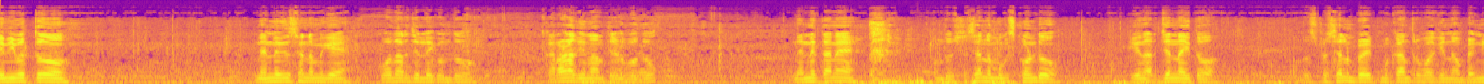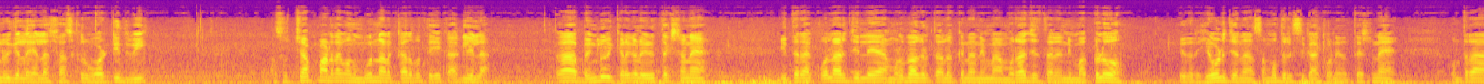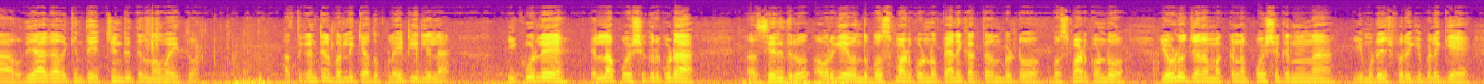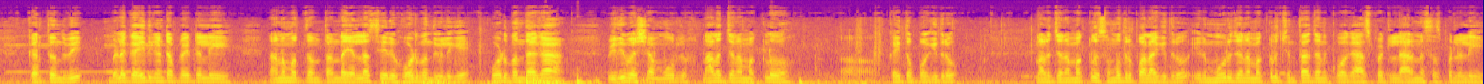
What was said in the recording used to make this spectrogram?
ಏನಿವತ್ತು ನಿನ್ನೆ ದಿವಸ ನಮಗೆ ಕೋಲಾರ ಜಿಲ್ಲೆಗೆ ಒಂದು ಕರಾಳ ದಿನ ಅಂತ ಹೇಳ್ಬೋದು. ನಿನ್ನೆ ತಾನೇ ಒಂದು ಸೆಷನ್ ಮುಗಿಸ್ಕೊಂಡು ಏನು ಅರ್ಜೆಂಟ್ ಆಯಿತೋ ಒಂದು ಸ್ಪೆಷಲ್ ಬ್ರೇಕ್ ಮುಖಾಂತರವಾಗಿ ನಾವು ಬೆಂಗಳೂರಿಗೆಲ್ಲ ಎಲ್ಲ ಶಾಸಕರು ಹೊರಟಿದ್ವಿ. ಸ್ವಿಚ್ ಆಫ್ ಮಾಡಿದಾಗ ಒಂದು ಮೂರು ನಾಲ್ಕು ಕಾಲ ಬತ್ತು ಏಕಾಗಲಿಲ್ಲ ಆಗ ಬೆಂಗಳೂರು ಕೆಳಗಡೆ ಇರಿದ ತಕ್ಷಣ ಈ ಥರ ಕೋಲಾರ ಜಿಲ್ಲೆಯ ಮುಳಬಾಗಿಲು ತಾಲೂಕಿನ ನಿಮ್ಮ ಮುರಾಜಿ ತಾಲೂಕಿನ ನಿಮ್ಮ ಮಕ್ಕಳು ಇದರ ಏಳು ಜನ ಸಮುದ್ರಕ್ಕೆ ಸಿಕ್ಕಾಕೊಂಡಿದ್ದ ತಕ್ಷಣ ಒಂಥರ ಹೃದಯಾಘಾತಕ್ಕಿಂತ ಹೆಚ್ಚಿನ ರೀತಿಯಲ್ಲಿ ನೋವಾಯಿತು. ಹತ್ತು ಗಂಟೆಯಲ್ಲಿ ಬರಲಿಕ್ಕೆ ಯಾವುದು ಫ್ಲೈಟ್ ಇರಲಿಲ್ಲ. ಈ ಕೂಡಲೇ ಎಲ್ಲ ಪೋಷಕರು ಕೂಡ ಸೇರಿದರು. ಅವರಿಗೆ ಒಂದು ಬಸ್ ಮಾಡಿಕೊಂಡು ಪ್ಯಾನಿಕ್ ಆಗ್ತಾರೆ ಅಂದ್ಬಿಟ್ಟು ಬಸ್ ಮಾಡಿಕೊಂಡು ಏಳು ಜನ ಮಕ್ಕಳನ್ನ, ಪೋಷಕರನ್ನ ಈ ಮುರುಡೇಶ್ವರಿಗೆ ಬೆಳಗ್ಗೆ ಕರ್ತಂದ್ವಿ. ಬೆಳಗ್ಗೆ ಐದು ಗಂಟೆ ಫ್ಲೈಟಲ್ಲಿ ನಾನು ಮತ್ತು ನಮ್ಮ ತಂಡ ಎಲ್ಲ ಸೇರಿ ಓಡ್ ಬಂದ್ವಿ ಇಲ್ಲಿಗೆ. ಓಡ್ ಬಂದಾಗ ವಿಧಿವಶ ಮೂರು ನಾಲ್ಕು ಜನ ಮಕ್ಕಳು ಕೈ ತಪ್ಪೋಗಿದ್ರು. ನಾಲ್ಕು ಜನ ಮಕ್ಕಳು ಸಮುದ್ರ ಪಾಲಾಗಿದ್ರು. ಇನ್ನು ಮೂರು ಜನ ಮಕ್ಕಳು ಚಿಂತಾಜನಕವಾಗಿ ಹಾಸ್ಪಿಟಲ್ ಆರ್ ಎನ್ ಎಸ್ ಹಾಸ್ಪಿಟಲಲ್ಲಿ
